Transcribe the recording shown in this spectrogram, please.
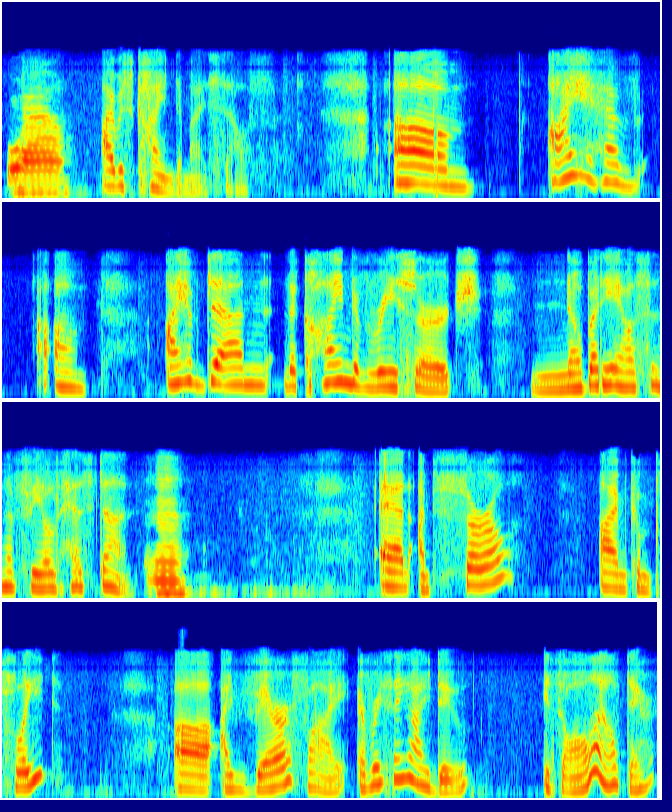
Wow. I was kind to myself. Um, I have um, I have done the kind of research nobody else in the field has done. Mm. And I'm thorough. I'm complete. Uh, I verify everything I do. It's all out there.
